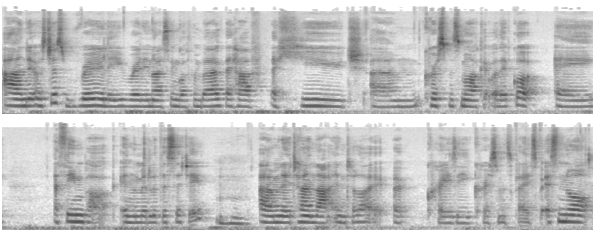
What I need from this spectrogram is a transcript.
And it was just really, really nice in Gothenburg. They have a huge um, Christmas market where they've got a a theme park in the middle of the city. Mm-hmm. Um, they turn that into like a crazy Christmas place, but it's not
